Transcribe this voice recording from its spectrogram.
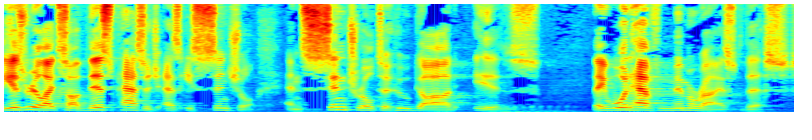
The Israelites saw this passage as essential and central to who God is. They would have memorized this.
